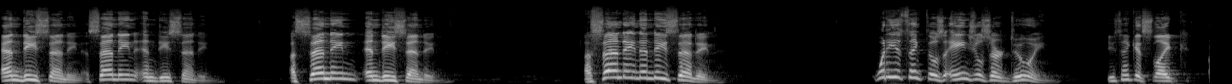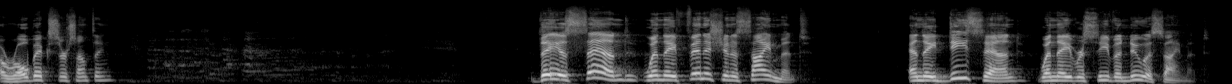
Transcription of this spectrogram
and descending, ascending and descending, ascending and descending, ascending and descending. What do you think those angels are doing? Do you think it's like aerobics or something? they ascend when they finish an assignment, and they descend when they receive a new assignment.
